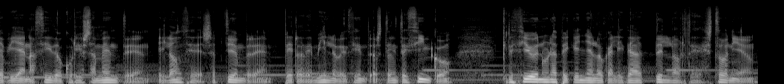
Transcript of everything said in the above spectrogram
Había nacido curiosamente el 11 de septiembre, pero de 1935, creció en una pequeña localidad del norte de Estonia,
